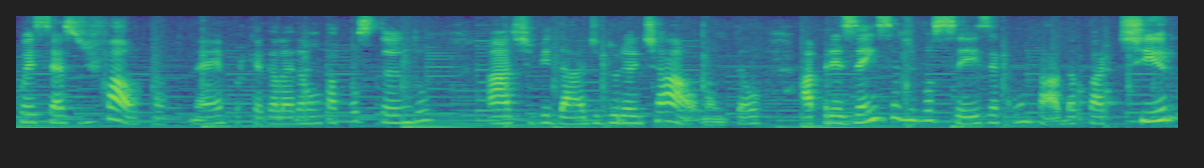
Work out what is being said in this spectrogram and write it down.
com excesso de falta, né? Porque a galera não está postando a atividade durante a aula. Então, a presença de vocês é contada a partir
